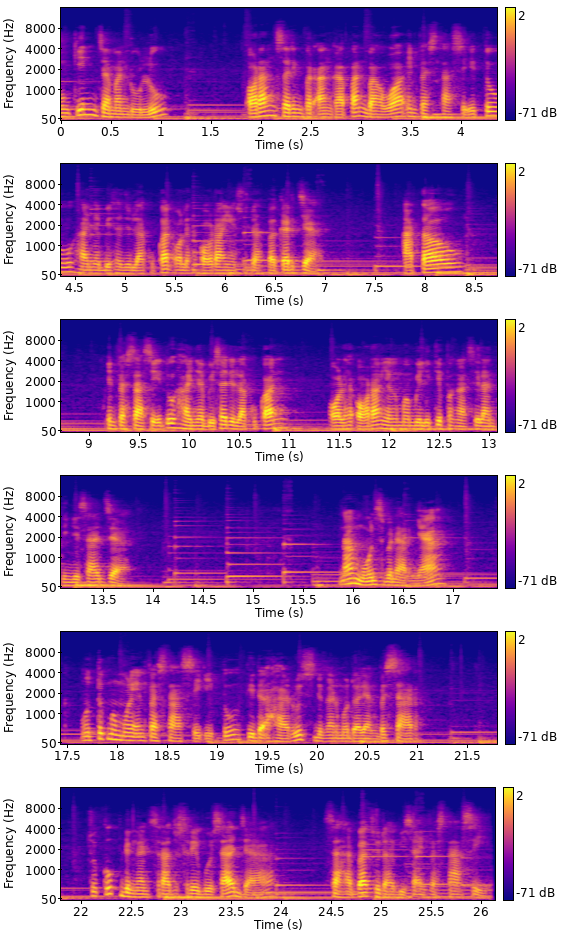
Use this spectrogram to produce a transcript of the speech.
Mungkin zaman dulu Orang sering beranggapan bahwa investasi itu hanya bisa dilakukan oleh orang yang sudah bekerja, atau investasi itu hanya bisa dilakukan oleh orang yang memiliki penghasilan tinggi saja. Namun, sebenarnya untuk memulai investasi itu tidak harus dengan modal yang besar. Cukup dengan 100 ribu saja, sahabat sudah bisa investasi.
